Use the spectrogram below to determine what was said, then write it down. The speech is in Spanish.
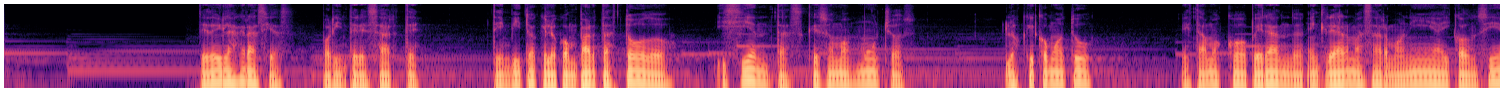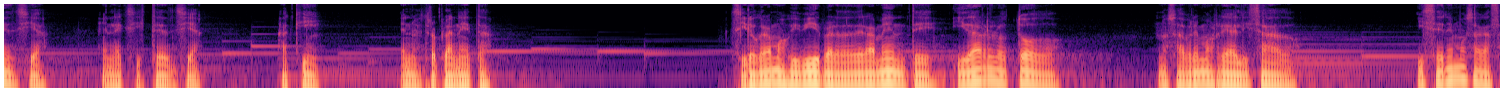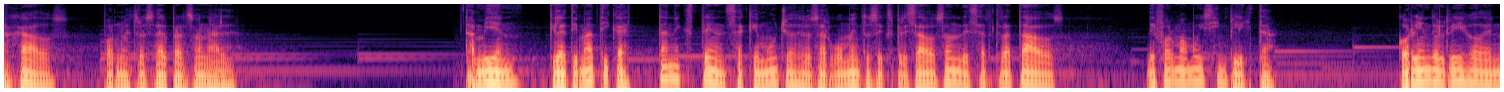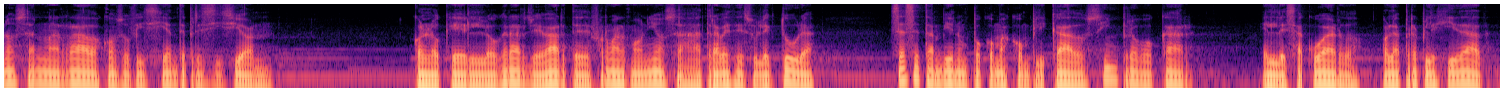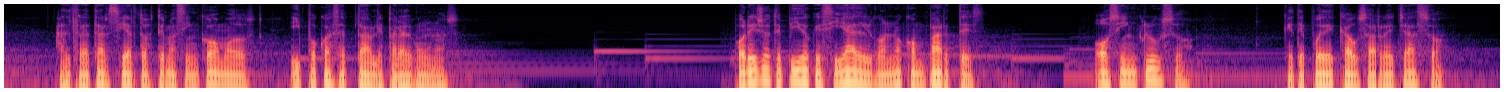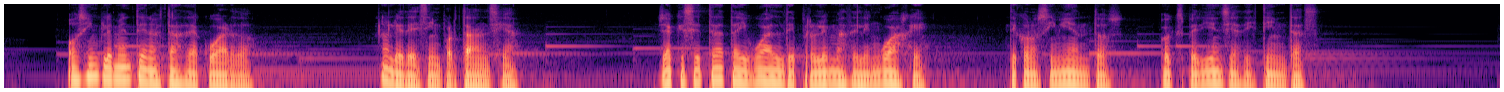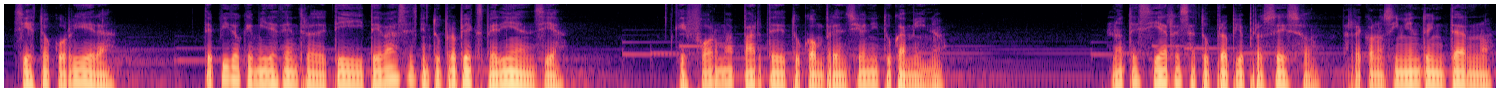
Te doy las gracias por interesarte. Te invito a que lo compartas todo y sientas que somos muchos los que como tú estamos cooperando en crear más armonía y conciencia en la existencia, aquí, en nuestro planeta. Si logramos vivir verdaderamente y darlo todo, nos habremos realizado y seremos agasajados por nuestro ser personal. También que la temática es tan extensa que muchos de los argumentos expresados han de ser tratados de forma muy simplista, corriendo el riesgo de no ser narrados con suficiente precisión con lo que el lograr llevarte de forma armoniosa a través de su lectura se hace también un poco más complicado sin provocar el desacuerdo o la perplejidad al tratar ciertos temas incómodos y poco aceptables para algunos. Por ello te pido que si algo no compartes, o si incluso que te puede causar rechazo, o simplemente no estás de acuerdo, no le des importancia, ya que se trata igual de problemas de lenguaje, de conocimientos o experiencias distintas. Si esto ocurriera, te pido que mires dentro de ti y te bases en tu propia experiencia, que forma parte de tu comprensión y tu camino. No te cierres a tu propio proceso de reconocimiento interno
